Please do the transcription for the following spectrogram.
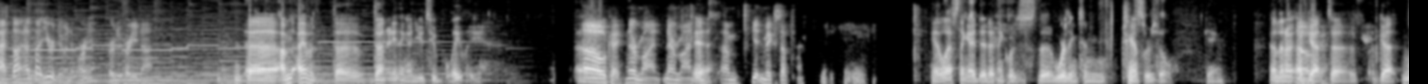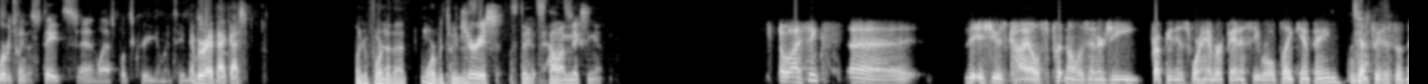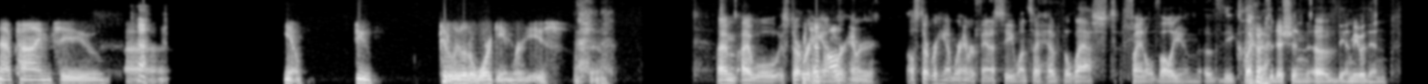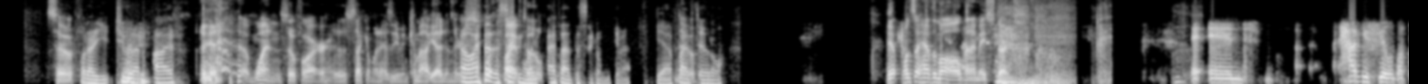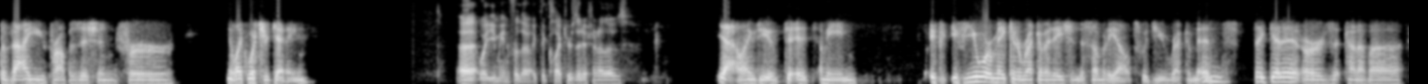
I thought I thought you were doing it, weren't you? Or are you not? Uh, I'm, I haven't uh, done anything on YouTube lately. Um, oh, okay. Never mind. Never mind. Yeah. I'm, I'm getting mixed up. Then. Yeah, the last thing I did, I think, was the Worthington Chancellorsville game, and then I, I've Oh, got uh, I've got War Between the States and Last Blitzkrieg on my table. I'll be right back, guys. Looking forward to that war between the Curious states. how I'm mixing it. Oh, I think uh, the issue is Kyle's putting all his energy prepping his Warhammer Fantasy roleplay campaign, Yeah. so he just doesn't have time to, uh, you know, do piddly little war game reviews. So, I'm I will start Which working on awesome. Warhammer. I'll start working on Warhammer Fantasy once I have the last final volume of the collector's edition of The Enemy Within. So What are you? Two out of five? one so far. The second one hasn't even come out yet, and there's oh, I thought what, the five second total. one. I thought the second one came out. Yeah, five No. total. Yep. Once I have them all, then I may start. And how do you feel about the value proposition for, you know, like what you're getting? Uh, what you mean for the like the collector's edition of those? Yeah, like do you? To, it, I mean, if if you were making a recommendation to somebody else, would you recommend they get it, or is it kind of a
